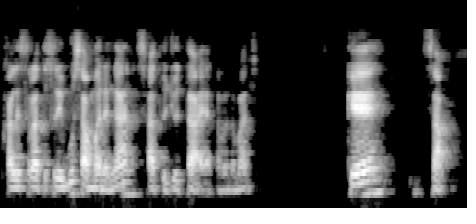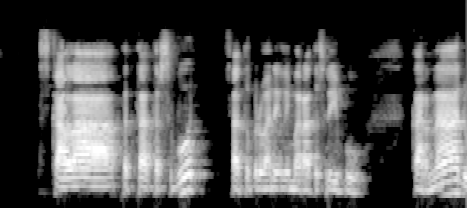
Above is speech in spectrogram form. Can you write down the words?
kali 100 ribu sama dengan 1 juta ya teman-teman. Oke, okay skala peta tersebut 1 berbanding 500 ribu. Karena 2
